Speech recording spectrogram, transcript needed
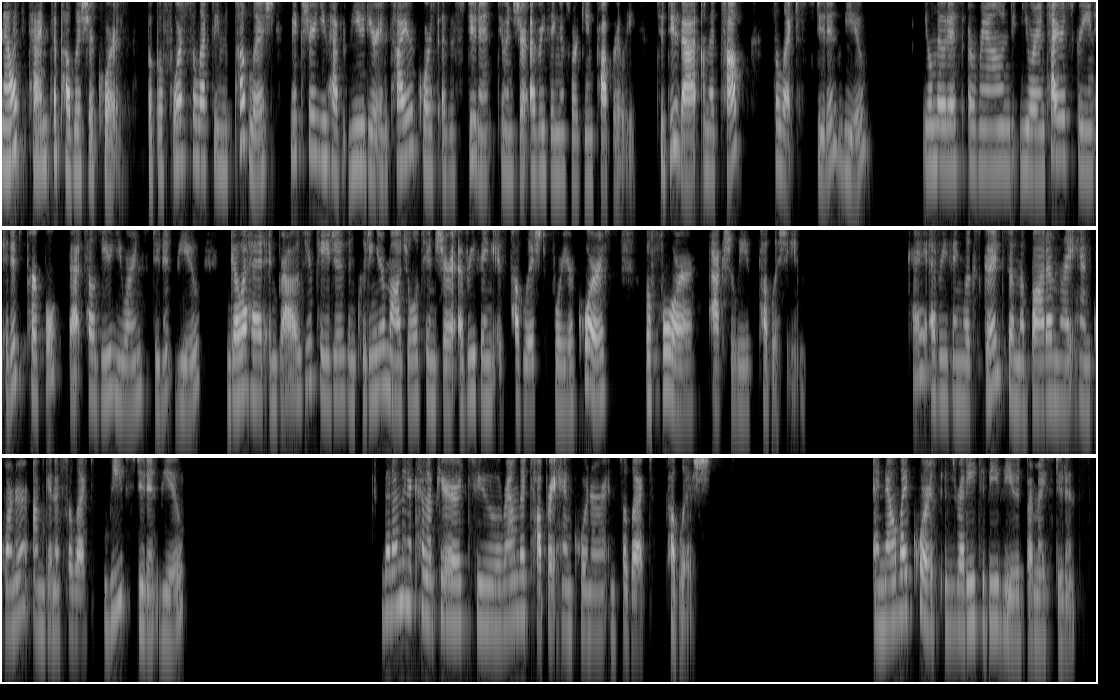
Now it's time to publish your course, but before selecting Publish, make sure you have viewed your entire course as a student to ensure everything is working properly. To do that, on the top, select Student View. You'll notice around your entire screen, it is purple. That tells you you are in Student View. Go ahead and browse your pages, including your module, to ensure everything is published for your course before actually publishing. Okay, everything looks good. So in the bottom right-hand corner, I'm going to select Leave Student View. Then I'm going to come up here to around the top right-hand corner and select Publish. And now my course is ready to be viewed by my students.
